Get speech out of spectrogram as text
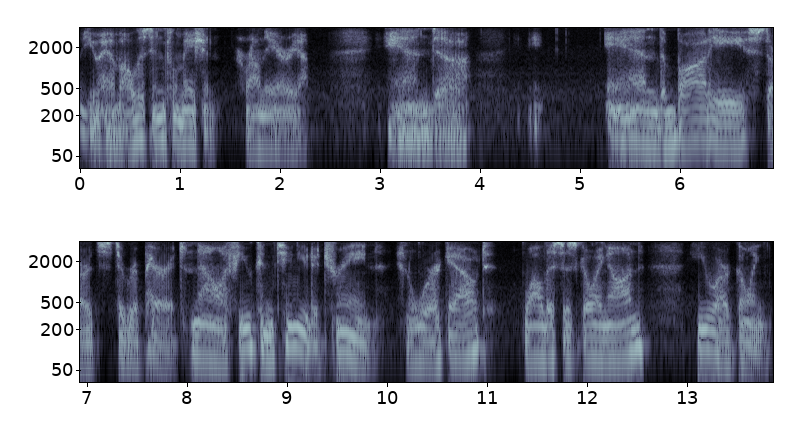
you have all this inflammation around the area, and uh, and the body starts to repair it. Now, if you continue to train and work out while this is going on, you are going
